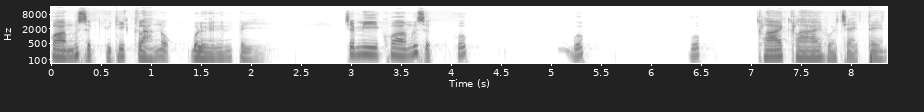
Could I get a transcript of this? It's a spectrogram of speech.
ความรู้สึกอยู่ที่กลางหนกบริเวณลิ้นปี่จะมีความรู้สึกวุบวุบวุบคล้ายคล้ายหัวใจเต้น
